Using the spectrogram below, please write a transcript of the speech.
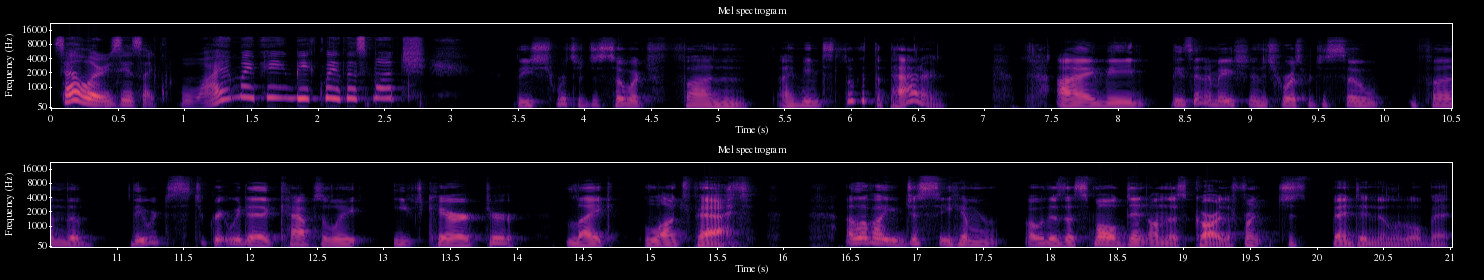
sellers, he's like, why am I paying Beakley this much? These shorts are just so much fun. I mean, just look at the pattern. I mean, these animation shorts were just so fun. The they were just such a great way to encapsulate each character like Launchpad. I love how you just see him. Oh, there's a small dent on this car. The front just bent in a little bit.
